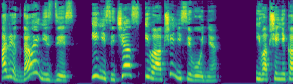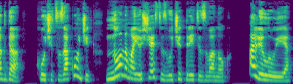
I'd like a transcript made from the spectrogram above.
«Олег, давай не здесь, и не сейчас, и вообще не сегодня». «И вообще никогда», Хочется закончить, но, на мое счастье, звучит третий звонок. Аллилуйя!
